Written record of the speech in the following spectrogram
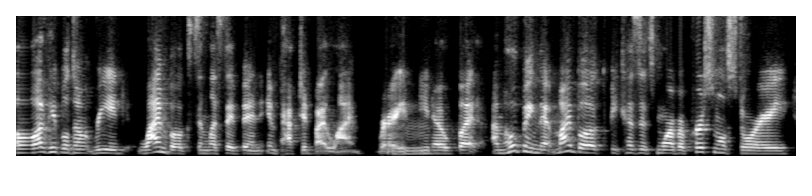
A lot of people don't read lyme books unless they've been impacted by lyme right? Mm-hmm. you know but i'm hoping that my book because it's more of a personal story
